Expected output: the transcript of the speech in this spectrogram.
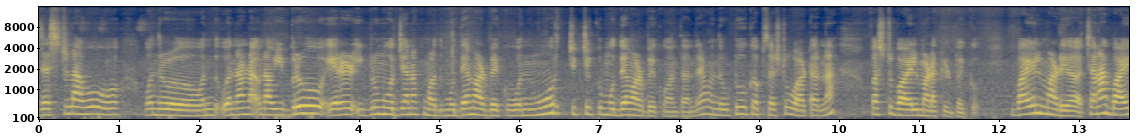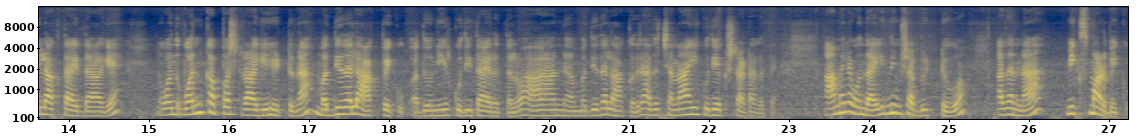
ಜಸ್ಟ್ ನಾವು ಒಂದು ಒಂದು ಆ್ಯಂಡ್ ನಾವು ಇಬ್ಬರು ಎರಡು ಇಬ್ಬರು ಮೂರು ಜನಕ್ಕೆ ಮದ್, ಮುದ್ದೆ ಮಾಡಬೇಕು. ಒಂದು ಮೂರು ಚಿಕ್ಕ ಚಿಕ್ಕ ಮುದ್ದೆ ಮಾಡಬೇಕು ಅಂತಂದರೆ ಒಂದು ಟೂ ಕಪ್ಸಷ್ಟು ವಾಟರ್ನ ಫಸ್ಟ್ ಬಾಯ್ಲ್ ಮಾಡೋಕ್ಕಿಡಬೇಕು ಬಾಯ್ಲ್ ಮಾಡಿ, ಚೆನ್ನಾಗಿ ಬಾಯ್ಲ್ ಆಗ್ತಾ ಇದ್ದ ಹಾಗೆ ಒಂದು ಒಂದು ಕಪ್ಪಷ್ಟು ರಾಗಿ ಹಿಟ್ಟನ್ನ ಮಧ್ಯದಲ್ಲಿ ಹಾಕಬೇಕು. ಅದು ನೀರು ಕುದೀತಾ ಇರುತ್ತಲ್ವ, ಆ ಮಧ್ಯದಲ್ಲಿ ಹಾಕಿದ್ರೆ ಅದು ಚೆನ್ನಾಗಿ ಕುದಿಯೋಕ್ಕೆ ಸ್ಟಾರ್ಟ್ ಆಗುತ್ತೆ. ಆಮೇಲೆ ಒಂದು ಐದು ನಿಮಿಷ ಬಿಟ್ಟು ಅದನ್ನು ಮಿಕ್ಸ್ ಮಾಡಬೇಕು.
